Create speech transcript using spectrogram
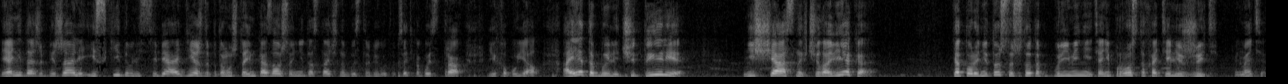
и они даже бежали и скидывали с себя одежды, потому что им казалось, что они недостаточно быстро бегут. Вы представляете, какой страх их обуял. А это были четыре несчастных человека, которые не то что что-то применить, они просто хотели жить, понимаете?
